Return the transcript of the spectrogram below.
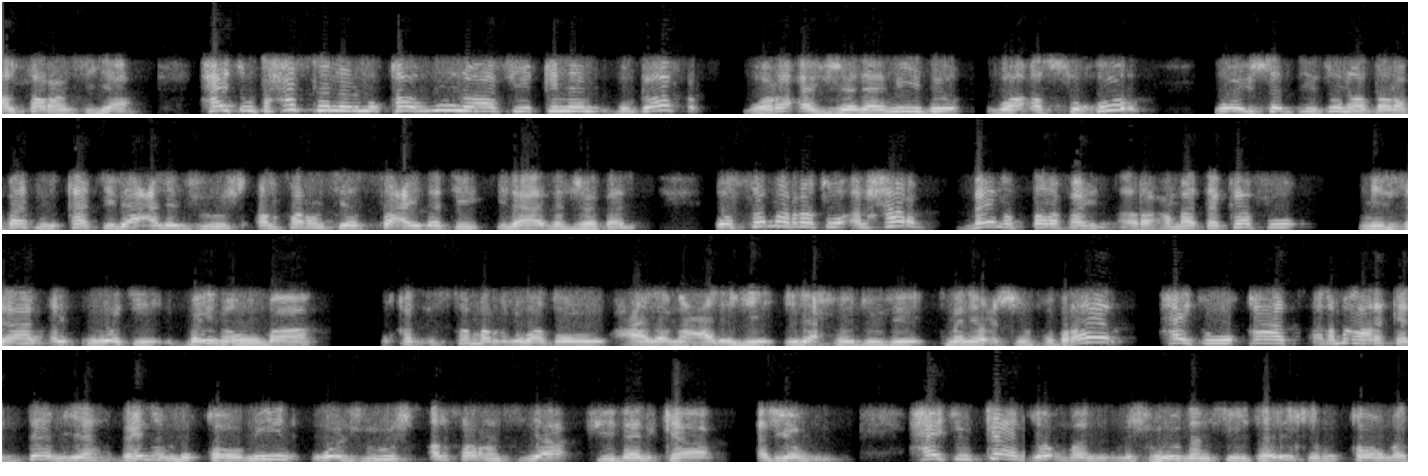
الفرنسية. حيث تحصن المقاومون في قمم بوغاف وراء الجلاميد والصخور ويسددون ضربات قاتلة على الجيوش الفرنسية الصاعدة إلى هذا الجبل. واستمرت الحرب بين الطرفين رغم تكافؤ ميزان القوة بينهما وقد استمر الوضع على ما عليه إلى حدود 28 فبراير حيث وقعت المعركة الدامية بين المقاومين والجيوش الفرنسية في ذلك اليوم. حيث كان يوما مشهودا في تاريخ مقاومة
